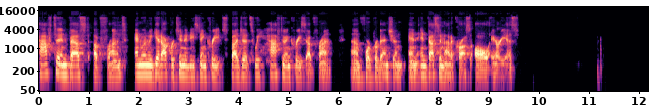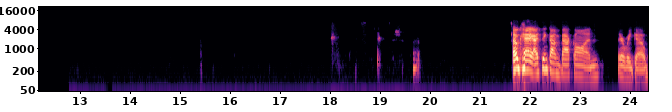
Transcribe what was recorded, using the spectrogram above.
have to invest upfront. And when we get opportunities to increase budgets, we have to increase upfront um, for prevention and invest in that across all areas. Okay, I think I'm back on. There we go.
